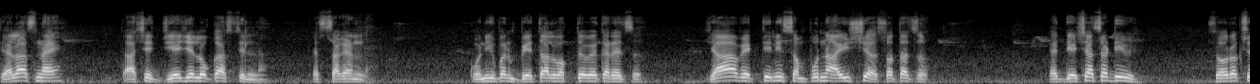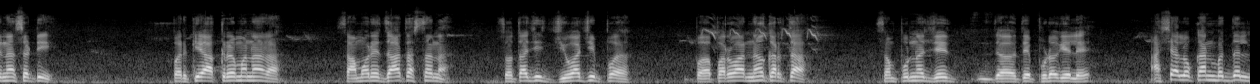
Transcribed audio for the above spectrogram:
त्यालाच नाही तर असे जे जे लोक असतील ना त्या सगळ्यांना. कोणी पण बेताल वक्तव्य करायचं ज्या व्यक्तींनी संपूर्ण आयुष्य स्वतःचं या देशासाठी संरक्षणासाठी परकीय आक्रमणाला सामोरे जात असताना स्वतःची जीवाची प प पर्वा न करता संपूर्ण जे ते पुढं गेले अशा लोकांबद्दल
